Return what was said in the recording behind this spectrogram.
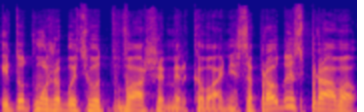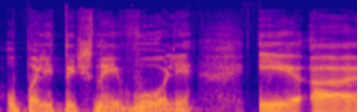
І тут можа быть вот ваше меркаванне. Сапраўды справа у палітычнай волі. І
